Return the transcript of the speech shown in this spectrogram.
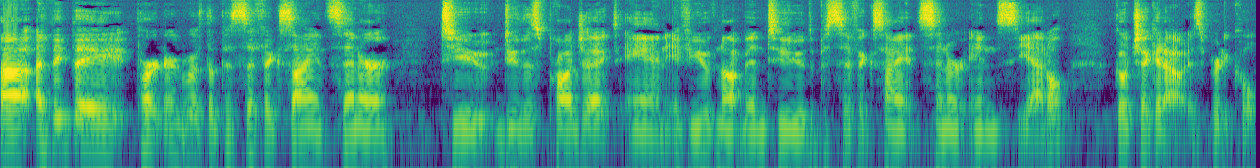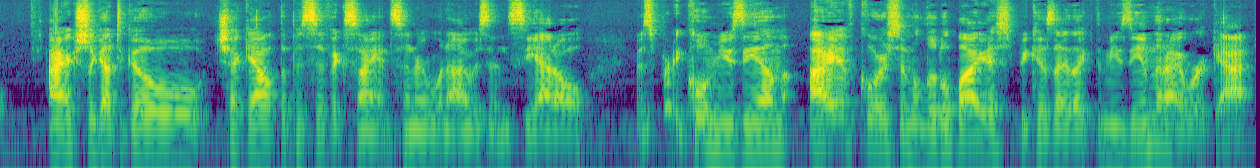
Uh, I think they partnered with the Pacific Science Center to do this project and if you have not been to the Pacific Science Center in Seattle, go check it out. It's pretty cool. I actually got to go check out the Pacific Science Center when I was in Seattle It was a pretty cool museum. I, of course, am a little biased because I like the museum that I work at,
